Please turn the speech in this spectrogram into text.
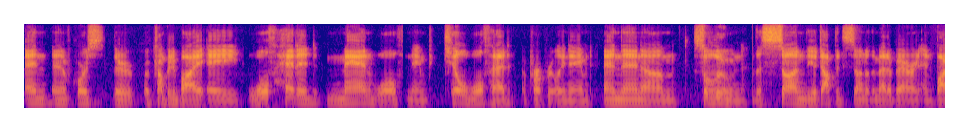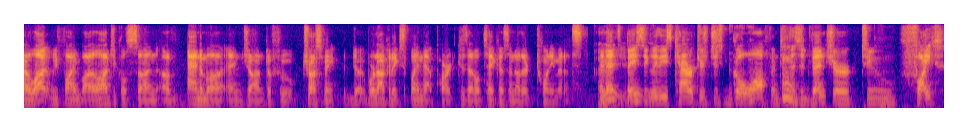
and and of course they're accompanied by a wolf-headed man wolf named Kill Wolfhead, appropriately named, and then um, Solune, the son, the adopted son of the Meta Baron, and biolo- we find biological son of Anima and John DeFoo. Trust me, we're not going to explain that part because that'll take us another 20 minutes. And that's basically these characters just go off into this adventure to fight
